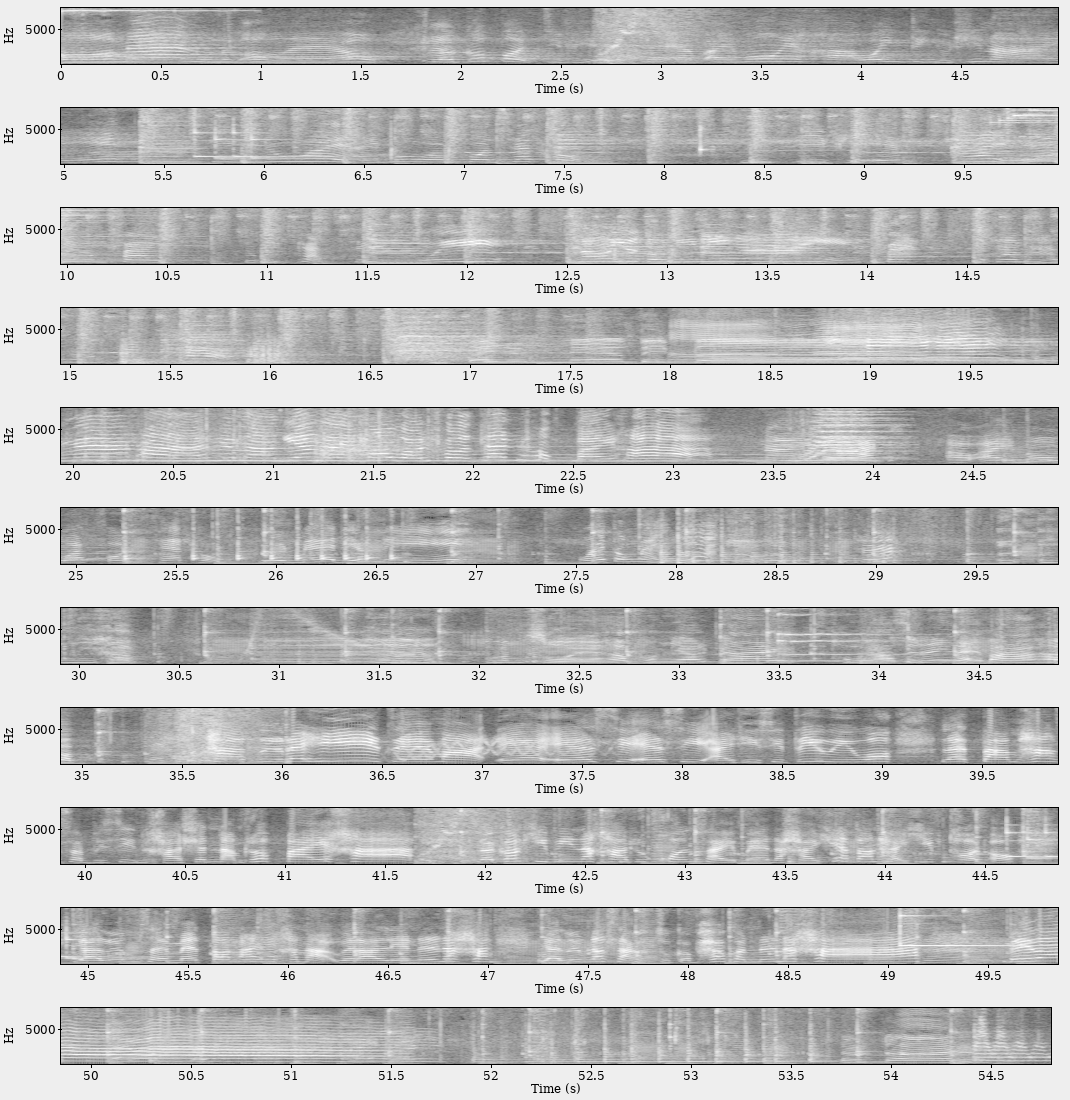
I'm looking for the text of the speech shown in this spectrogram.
อ๋อแม่หนูนึกออกแล้ว แล้วก็เปิด GPS ในแอป iMo ไงคะว่าจริงๆอยู่ที่ไหน จริงด้วย iMo w a t Phone Z6 มี GPS ใช่แม่ลืมไปดูพิกัดซิอุ้ยน้องอยู่ตรงนี้นี่ไง ไปไปตามหาน้องกันค่ะไปแล้วนะบ๊ายบายแม่ค่ะพี่มาร์คแย่ง imoo Watch Phone Z6 ไปค่ะ นายมาร์คเอา imoo Watch Phone Z6 คืนแม่เดี๋ยวนี้ ไว้ตรงไหนเนี่ยฮะเออเออนี่ครับอืมมันสวยอะครับ ผมอยากได้ ผมหาซื้อได้ที่ไหนบ้างครับ หาซื้อได้ที่ JMart AIS CSC IT City Vivo และตามห้างสรรพสินค้าชั้นนำทั่วไปค่ะ แล้วก็คลิปนี้นะคะ ทุกคนใส่แมสนะคะ แค่ตอนถ่ายคลิปถอดออก อย่าลืมใส่แมสตอนในขณะเวลาเรียนด้วยนะคะ อย่าลืมรักษาสุขภาพกันด้วยนะคะ บ๊ายบาย อยากได้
